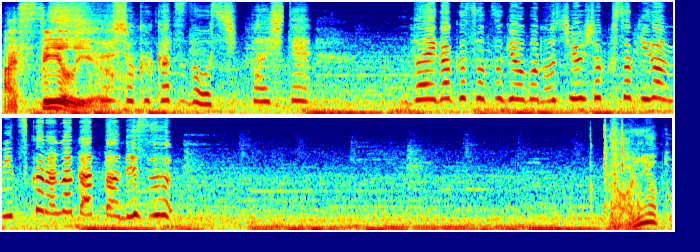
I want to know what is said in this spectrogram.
I feel you. 就職活動を失敗して大学卒業後の就職先が見つからなかったんです何やと？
